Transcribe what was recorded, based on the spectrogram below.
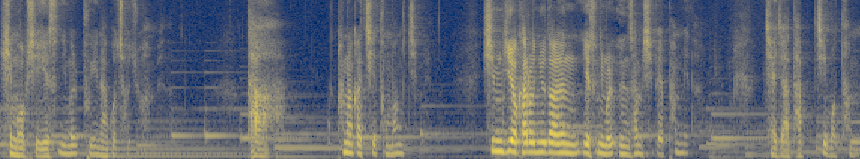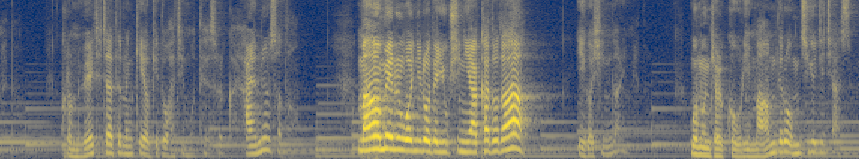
힘없이 예수님을 부인하고 저주합니다. 다 하나같이 도망칩니다. 심지어 가론 유다는 예수님을 은삼십에 팝니다. 제자답지 못합니다. 그럼 왜 제자들은 깨어 기도하지 못했을까요? 알면서도 마음에는 원이로 돼 육신이 약하도다. 이것이 인간입니다. 몸은 결코 우리 마음대로 움직여지지 않습니다.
